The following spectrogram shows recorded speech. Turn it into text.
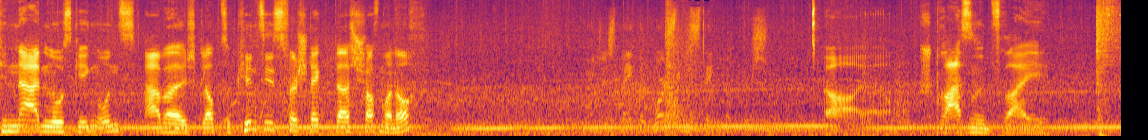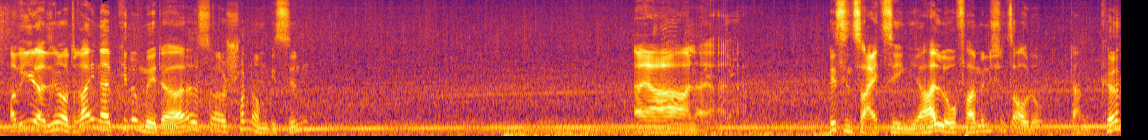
gnadenlos gegen uns, aber ich glaube, zu Kinseys Versteck, das schaffen wir noch. Ah, ja. Straßen sind frei. Aber hier, da sind noch dreieinhalb Kilometer. Das ist ja schon noch ein bisschen. Naja, naja, naja. Bisschen Sightseeing hier. Hallo, fahren wir nicht ins Auto. Danke.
